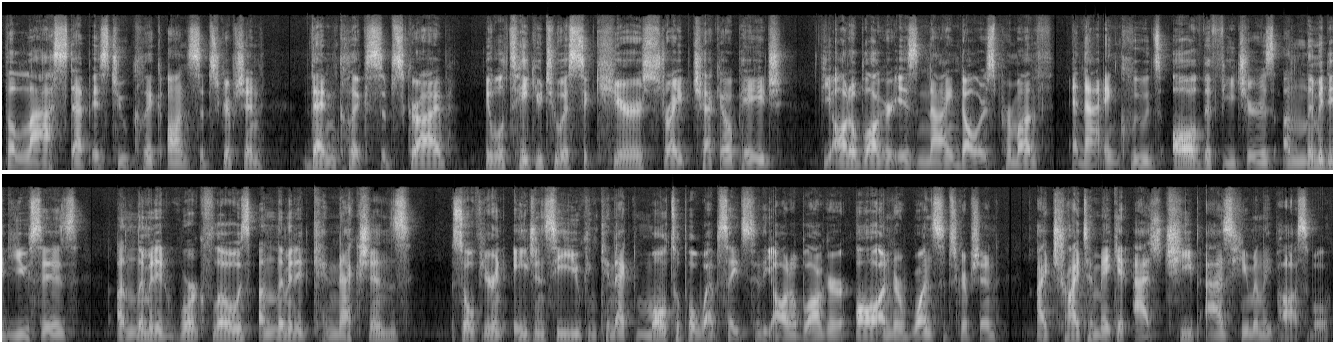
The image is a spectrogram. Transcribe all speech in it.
The last step is to click on subscription, then click subscribe. It will take you to a secure Stripe checkout page. The Autoblogger is $9 per month, and that includes all of the features, unlimited uses, unlimited workflows, unlimited connections. So if you're an agency, you can connect multiple websites to the Autoblogger all under one subscription. I try to make it as cheap as humanly possible,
